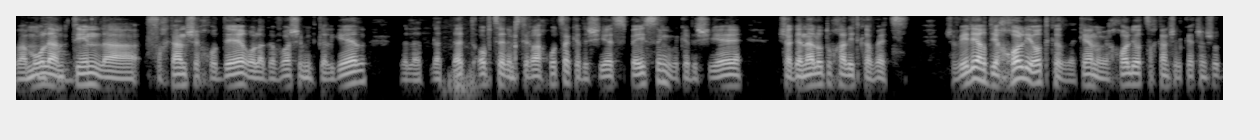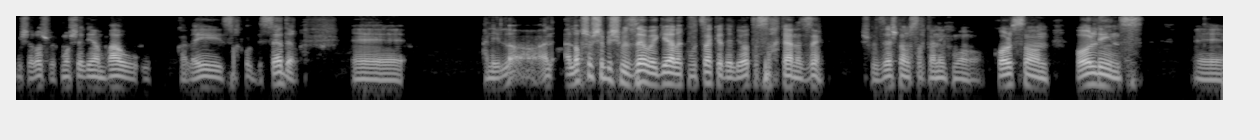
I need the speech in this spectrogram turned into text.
ואמור נכון. להמתין לשחקן שחודר או לגבוה שמתגלגל, ולתת אופציה למסירה החוצה כדי שיהיה spacing וכדי שיהיה, שהגנה לא תוכל להתכווץ. עכשיו איליארד יכול להיות כזה, כן, הוא יכול להיות שחקן של catch and shoot משלוש, וכמו שלי אמרה, הוא, הוא קלעי סך הכל בסדר. אה, אני לא, אני, אני לא חושב שבשביל זה הוא הגיע לקבוצה כדי להיות השחקן הזה. בשביל זה יש לנו שחקנים כמו קולסון, הולינס, אה,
